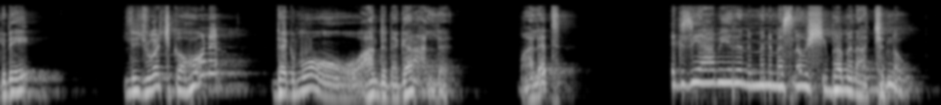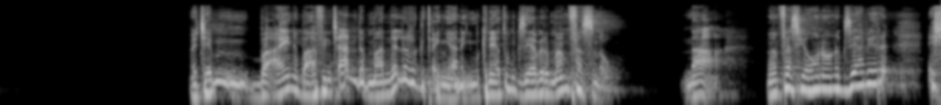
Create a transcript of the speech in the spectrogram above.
እንግዲህ ልጆች ከሆንን ደግሞ አንድ ነገር አለ። ማለት እግዚአብሔርን የምንመስለው እሺ በምናችን ነው። መቼም በአይን በአፍንጫ እንደማንል እርግጠኛ ነኝ። ምክንያቱም እግዚአብሔር መንፈስ ነው። እና መንፈስ የሆነውን እግዚአብሔርን እሺ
